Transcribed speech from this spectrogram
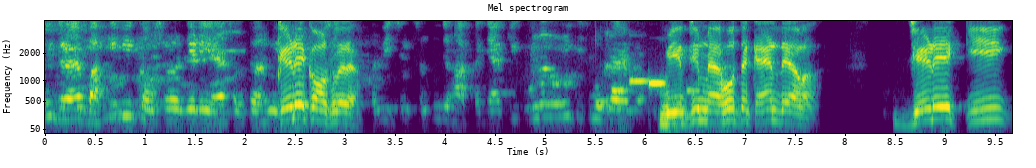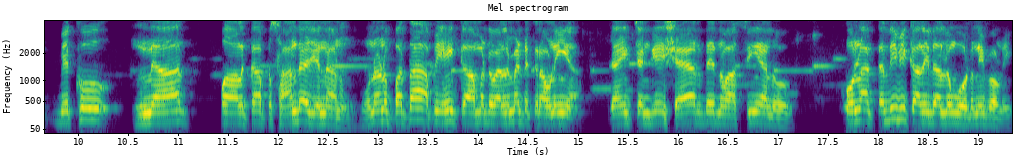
ਨਹੀਂ ਬਾਕੀ ਵੀ ਕਾਉਂਸਲਰ ਜਿਹੜੇ ਹੈ ਸਰਕਾਰ ਨੇ ਕਿਹੜੇ ਕਾਉਂਸਲਰ ਆ? ਹਰਮੀਤ ਸਿੰਘ ਸੰਧੂ ਦੇ ਹੱਕ ਚ ਹੈ ਕਿ ਉਹਨਾਂ ਨੂੰ ਨਹੀਂ ਕਿਸੇ ਨੂੰ ਡਰਾਇਆ ਗਿਆ? ਵੀਰ ਜੀ ਮੈਂ ਉਹ ਤੇ ਕਹਿਣ ਦਿਆ ਵਾਂ। ਜਿਹੜੇ ਕੀ ਵੇਖੋ ਨਾ ਪਾਲਕਾ ਪਸੰਦ ਹੈ ਜਿਨ੍ਹਾਂ ਨੂੰ, ਉਹਨਾਂ ਨੂੰ ਪਤਾ ਵੀ ਅਸੀਂ ਕੰਮ ਡਿਵੈਲਪਮੈਂਟ ਕਰਾਉਣੀ ਆ, ਜਾਂ ਚੰਗੇ ਸ਼ਹਿਰ ਦੇ ਨਿਵਾਸੀ ਆ ਲੋਕ, ਉਹਨਾਂ ਕਦੀ ਵੀ ਕਾਲੀ ਦਲ ਨੂੰ ਵੋਟ ਨਹੀਂ ਪਾਉਣੀ।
